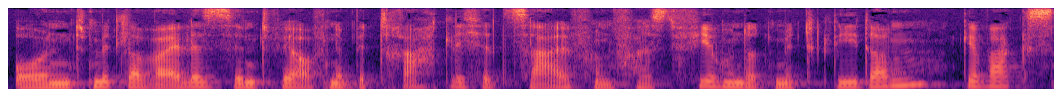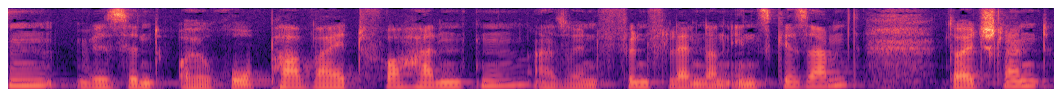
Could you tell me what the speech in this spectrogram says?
Und mittlerweile sind wir auf eine betrachtliche Zahl von fast 400 Mitgliedern gewachsen. Wir sind europaweit vorhanden, also in fünf Ländern insgesamt. Deutschland,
